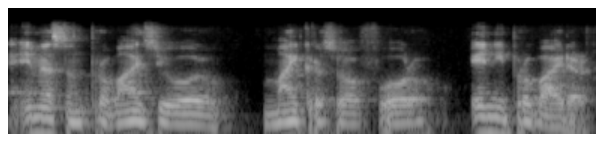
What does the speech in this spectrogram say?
Amazon provides you or Microsoft or any provider.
